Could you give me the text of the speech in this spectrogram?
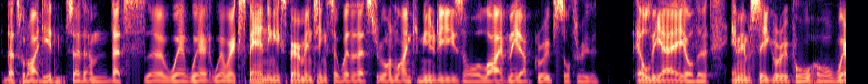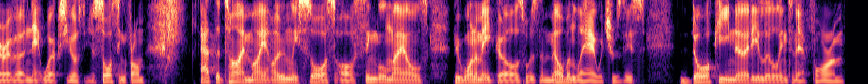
That's what I did. So um, that's the where, where where we're expanding, experimenting. So whether that's through online communities or live meetup groups or through the LDA or the MMC group or, or wherever networks you're, you're sourcing from. At the time, my only source of single males who want to meet girls was the Melbourne Lair, which was this dorky, nerdy little internet forum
